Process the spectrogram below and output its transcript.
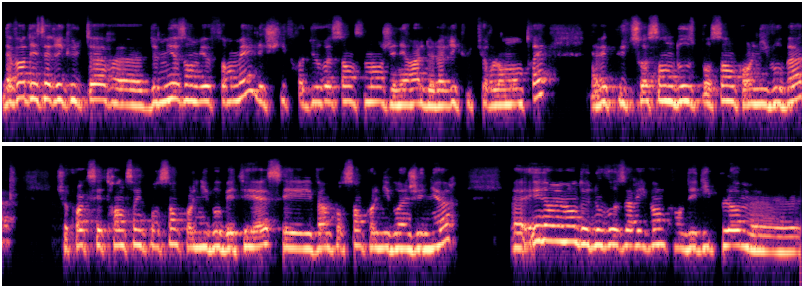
d'avoir des agriculteurs euh, de mieux en mieux formés. Les chiffres du recensement général de l'agriculture l'ont montré, avec plus de 72% qui ont le niveau bac. Je crois que c'est 35% pour le niveau BTS et 20% pour le niveau ingénieur. Euh, énormément de nouveaux arrivants qui ont des diplômes euh,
